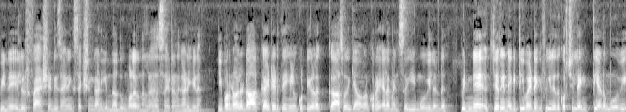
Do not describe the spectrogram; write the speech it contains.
പിന്നെ ഇതിലൊരു ഫാഷൻ ഡിസൈനിങ് സെക്ഷൻ കാണിക്കുന്നത് അതും വളരെ നല്ല രസമായിട്ടാണ് കാണിക്കുന്നത് ഈ പറഞ്ഞ പോലെ ഡാർക്ക് ആയിട്ട് എടുത്തെങ്കിലും കുട്ടികളൊക്കെ ആസ്വദിക്കാൻ കുറേ എലമെന്റ്സ് ഈ മൂവിയിലുണ്ട് പിന്നെ ചെറിയ നെഗറ്റീവായിട്ട് എനിക്ക് ഫീൽ ചെയ്ത് കുറച്ച് ലെങ്തിയാണ് മൂവി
